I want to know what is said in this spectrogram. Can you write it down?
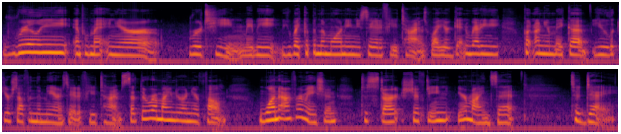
really implement in your routine. Maybe you wake up in the morning, you say it a few times. While you're getting ready, putting on your makeup, you look yourself in the mirror and say it a few times. Set the reminder on your phone. One affirmation to start shifting your mindset today,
